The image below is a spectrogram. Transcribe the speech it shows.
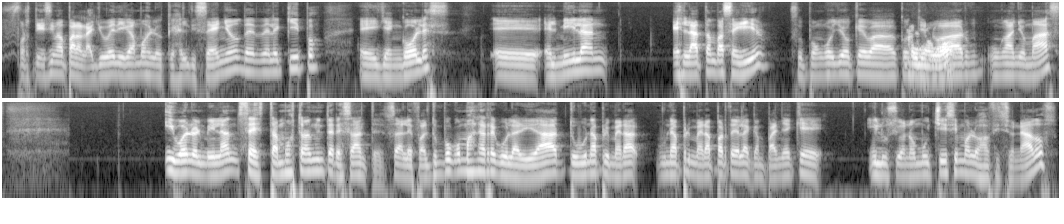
fortísima para la Juve, digamos, lo que es el diseño del equipo eh, y en goles. Eh, el Milan, Slatan va a seguir. Supongo yo que va a continuar un año más. Y bueno, el Milan se está mostrando interesante. O sea, le falta un poco más la regularidad. Tuvo una primera, una primera parte de la campaña que ilusionó muchísimo a los aficionados.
